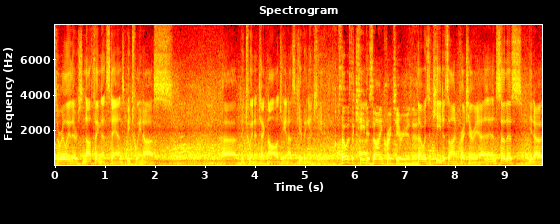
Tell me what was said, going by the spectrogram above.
So really there's nothing that stands between us between a technology and us giving it to you. So that was the key uh, design criteria then? That was the key design criteria. And, and so this, you know,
